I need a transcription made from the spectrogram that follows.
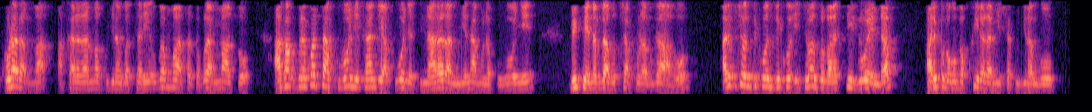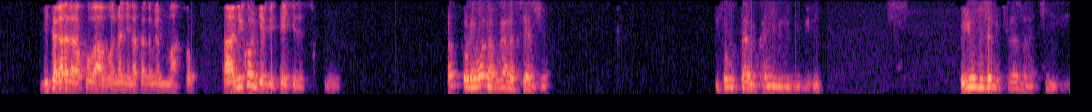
kurarama akararama kugira ngo atari uva mu maso atakurira mu maso akakubwira ko atakubonye kandi yakubonye ati nararamye ntabwo nakubonye bitewe na bwa bucakura bwabo. Ariko icyo nzi ko nzi ko ikibazo barakizi wenda ariko bagomba kwiraramisha kugira ngo bitagaragara ko babonanye na kagame mu maso. Niko njye mbitekereza. Urabona bwana serge icyo gutandukanya ibintu bibiri iyo uvuze mu kibazo arakizi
